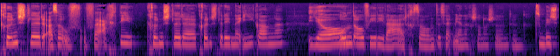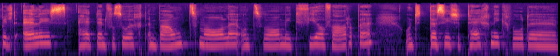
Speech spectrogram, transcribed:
Künstler, also auf, auf echte Künstler, äh, Künstlerinnen eingegangen Ja, und auch auf ihre Werke, so. und das hat mir eigentlich schon noch schön gedacht. zum Beispiel die Alice hat dann versucht, einen Baum zu malen, und zwar mit vier Farben. Und das ist eine Technik, wo der...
